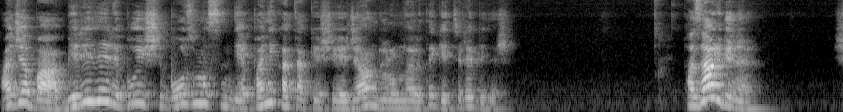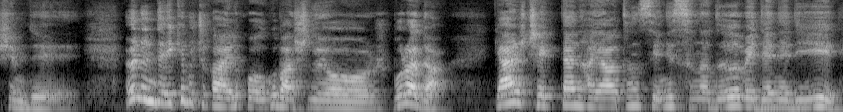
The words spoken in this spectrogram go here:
acaba birileri bu işi bozmasın diye panik atak yaşayacağın durumları da getirebilir. Pazar günü. Şimdi önünde iki buçuk aylık olgu başlıyor. Burada gerçekten hayatın seni sınadığı ve denediği,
